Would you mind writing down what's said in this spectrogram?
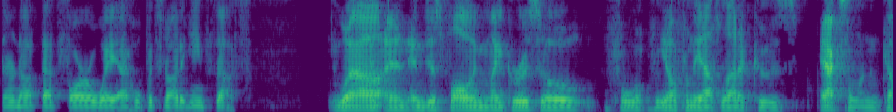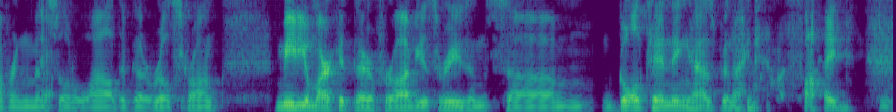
they're not that far away. I hope it's not against us. Well, and and just following Mike Russo for you know from the Athletic, who's excellent in covering the Minnesota Wild. They've got a real strong media market there for obvious reasons. Um, goaltending has been identified Mm.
